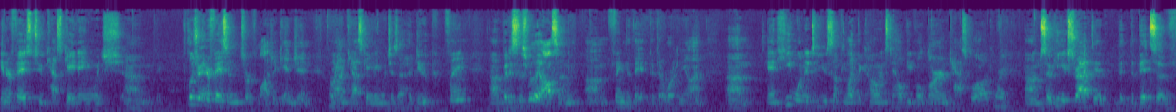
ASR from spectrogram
interface to cascading, which um, Clojure interface and sort of logic engine around cascading, which is a Hadoop thing. Um, but it's this really awesome um, thing that they that they're working on. Um, and he wanted to use something like the Koans to help people learn Cascalog. Right. Um, so he extracted the, the bits of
